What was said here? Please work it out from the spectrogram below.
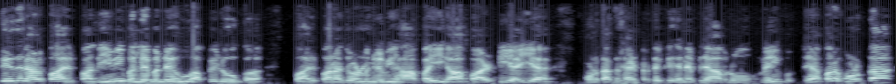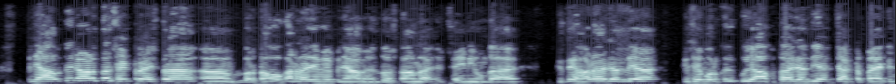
ਤੇ ਇਹਦੇ ਨਾਲ ਭਾਜਪਾ ਦੀ ਵੀ ਬੱਲੇ ਬੱਲੇ ਹੋਊ। ਆਪੇ ਲੋਕ ਭਾਜਪਾ ਨਾਲ ਜੁੜਨਗੇ ਵੀ ਹਾਂ ਭਾਈ ਆਹ ਪਾਰਟੀ ਆਈ ਹੈ। ਹੁਣ ਤੱਕ ਸੈਂਟਰ ਤੇ ਕਿਸੇ ਨੇ ਪੰਜਾਬ ਨੂੰ ਨਹੀਂ ਪੁੱਛਿਆ ਪਰ ਹੁਣ ਤਾਂ ਪੰਜਾਬ ਦੇ ਨਾਲ ਤਾਂ ਸੈਂਟਰ ਇਸ ਤਰ੍ਹਾਂ ਵਰਤਾਓ ਕਰਦਾ ਜਿਵੇਂ ਪੰਜਾਬ ਹਿੰਦੁਸਤਾਨ ਦਾ ਹਿੱਸਾ ਹੀ ਨਹੀਂ ਹੁੰਦਾ ਹੈ। ਕਿਤੇ ਹੜ੍ਹ ਆ ਜਾਂਦੇ ਆ ਕਿਸੇ ਮੁਲਕ ਦੀ ਕੋਈ ਆਫਤ ਆ ਜਾਂਦੀ ਆ ਝੱਟ ਪੈਕੇਜ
